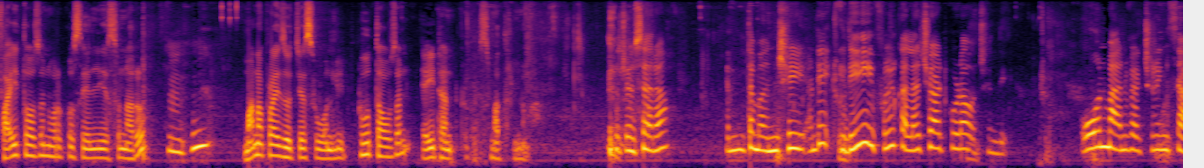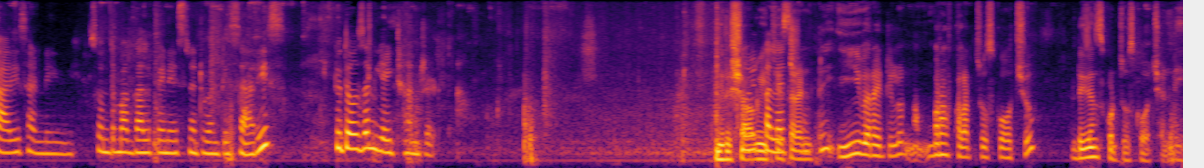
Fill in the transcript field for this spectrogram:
ఫైవ్ థౌజండ్ వరకు సేల్ చేస్తున్నారు. మన ప్రైస్ వచ్చేసి only two thousand eight hundred rupees మాత్రమే. సో చూసారా? ఎంత మంచి అంటే ఇది ఫుల్ కలర్ చార్ట్ కూడా వచ్చింది. ఓన్ మ్యానుఫ్యాక్చరింగ్ శారీస్ అండి ఇవి. సొంత మగ్గాలపైన వేసినటువంటి sarees. Two thousand eight hundred. మీరు షాప్. ఇచ్చేసారంటే ఈ వెరైటీలో నంబర్ ఆఫ్ కలర్ చూసుకోవచ్చు డిజైన్స్ కూడా చూసుకోవచ్చు అండి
